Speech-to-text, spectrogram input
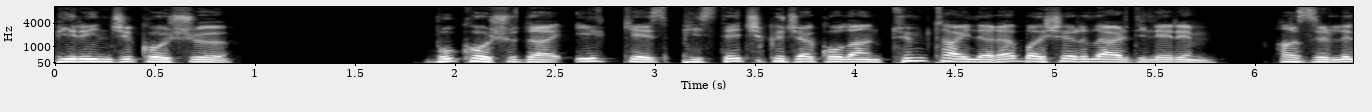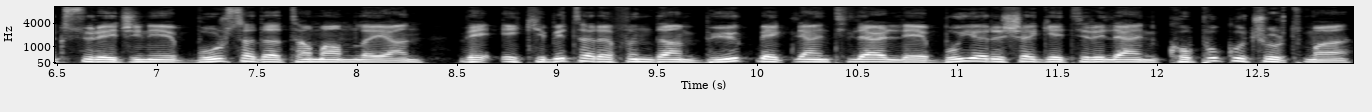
Birinci koşu. Bu koşuda ilk kez piste çıkacak olan tüm taylara başarılar dilerim. Hazırlık sürecini Bursa'da tamamlayan ve ekibi tarafından büyük beklentilerle bu yarışa getirilen kopuk uçurtma,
